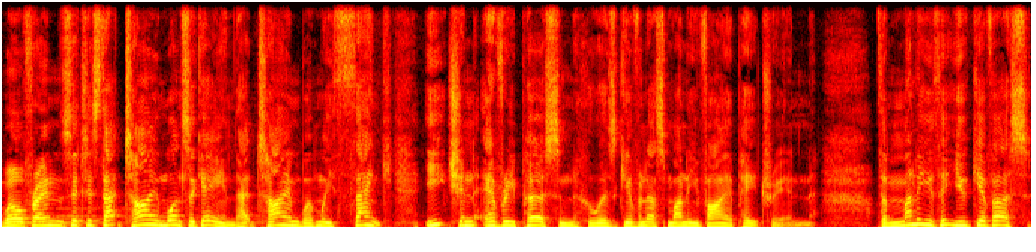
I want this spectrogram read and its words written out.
Well, friends, it is that time once again, that time when we thank each and every person who has given us money via Patreon. The money that you give us,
